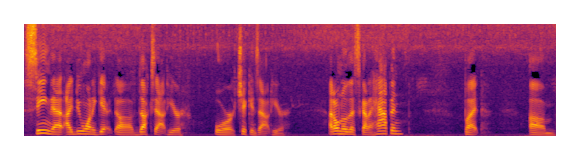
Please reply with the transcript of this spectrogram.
Seeing that, I do want to get uh, ducks out here or chickens out here. I don't know that's going to happen, but, um,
